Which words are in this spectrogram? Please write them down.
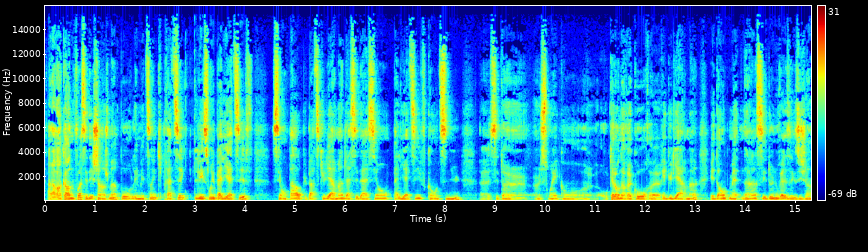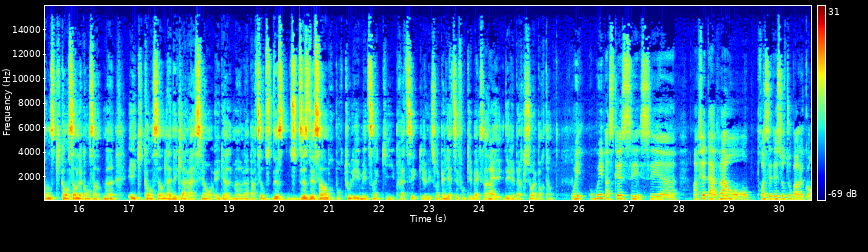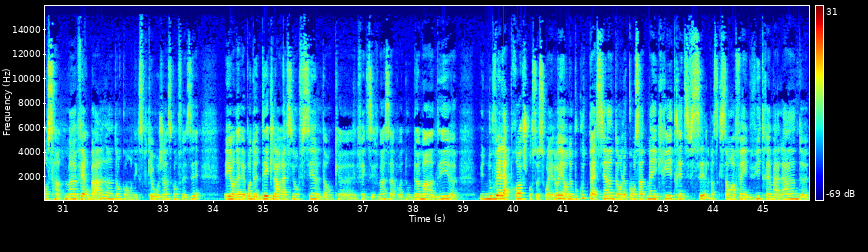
Alors, encore une fois, c'est des changements pour les médecins qui pratiquent les soins palliatifs. Si on parle plus particulièrement de la sédation palliative continue, euh, c'est un, soin auquel on a recours euh, régulièrement. Et donc maintenant, ces deux nouvelles exigences qui concernent le consentement et qui concernent la déclaration également, à partir du 10, décembre, pour tous les médecins qui pratiquent les soins palliatifs au Québec, ça a des, répercussions importantes. Oui, oui, parce que c'est... Euh, en fait, avant, on, procédait surtout par le consentement verbal, hein, donc on expliquait aux gens ce qu'on faisait. Et on n'avait pas de déclaration officielle. Donc, euh, effectivement, ça va nous demander euh, une nouvelle approche pour ce soin-là. Et on a beaucoup de patients dont le consentement écrit est très difficile parce qu'ils sont en fin de vie, très malades.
